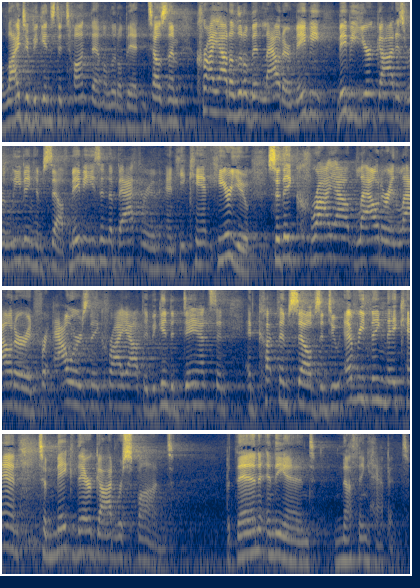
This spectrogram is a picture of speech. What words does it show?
Elijah begins to taunt them a little bit and tells them, cry out a little bit louder. Maybe, maybe your God is relieving himself. Maybe he's in the bathroom and he can't hear you. So they cry out louder and louder, and for hours they cry out. They begin to dance and, and cut themselves and do everything they can to make their God respond. But then in the end, nothing happened.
